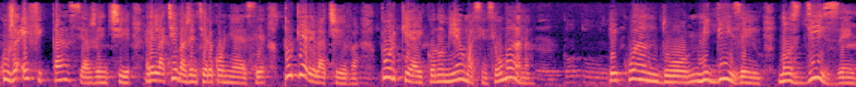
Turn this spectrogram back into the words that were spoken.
cuja eficácia a gente, relativa a gente reconhece. Por que relativa? Porque a economia é uma ciência humana. E quando me dizem, nos dizem,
